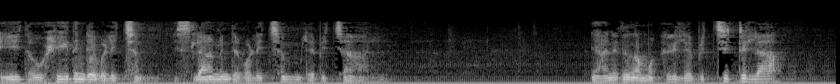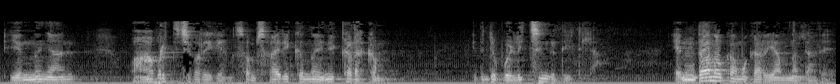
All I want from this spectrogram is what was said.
ഈ തൗഹീദിന്റെ വെളിച്ചം ഇസ്ലാമിന്റെ വെളിച്ചം ലഭിച്ചാൽ ഞാനിത് നമുക്ക് ലഭിച്ചിട്ടില്ല എന്ന് ഞാൻ ആവർത്തിച്ച് പറയുകയാണ്. സംസാരിക്കുന്ന എനിക്കടക്കം ഇതിന്റെ വെളിച്ചം കിട്ടിയിട്ടില്ല. എന്താന്നൊക്കെ നമുക്കറിയാം എന്നല്ലാതെ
